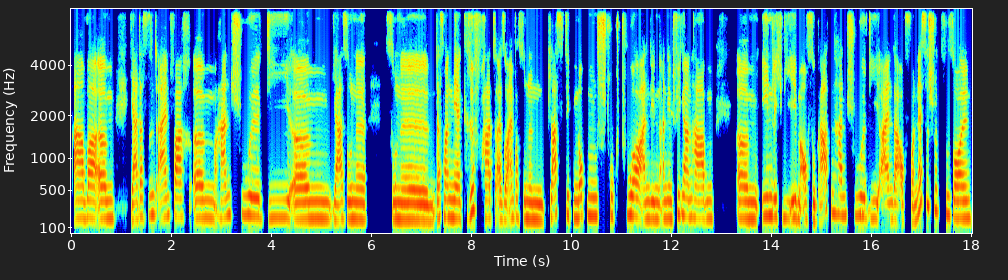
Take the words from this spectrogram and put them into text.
Aber ähm, ja, das sind einfach ähm, Handschuhe, die ähm, ja so eine so eine, dass man mehr Griff hat, also einfach so eine Plastiknoppenstruktur an den an den Fingern haben, ähm, ähnlich wie eben auch so Gartenhandschuhe, die einen da auch vor Nässe schützen sollen.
